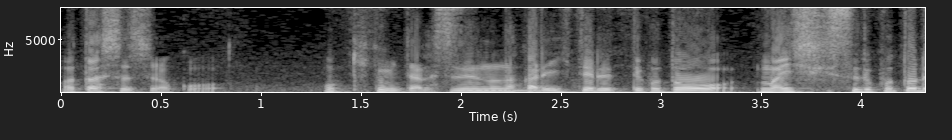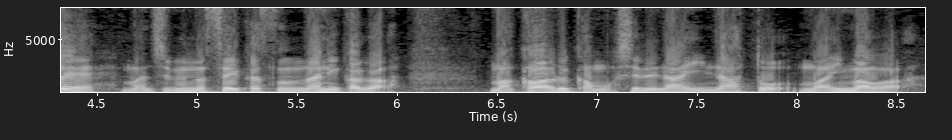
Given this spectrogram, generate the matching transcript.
私たちはこう、大きく見たら自然の中で生きてるってことを、まあ、意識することで、まあ、自分の生活の何かが、まあ、変わるかもしれないなと、まあ、今は、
